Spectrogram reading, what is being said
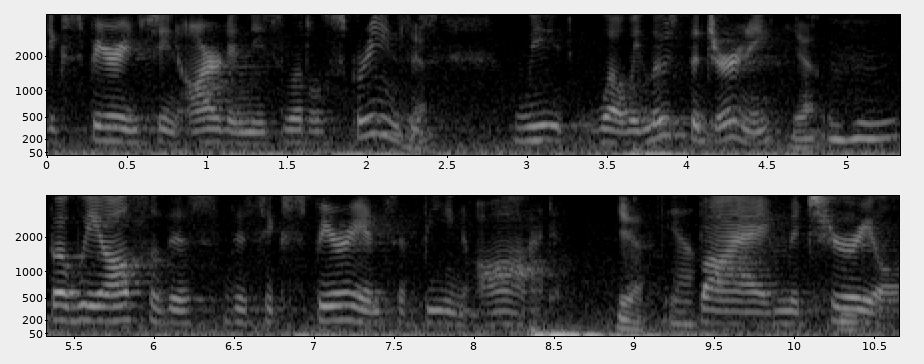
experiencing art in these little screens is we well we lose the journey, Yeah. but we also this this experience of being awed Yeah. Yes. by material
